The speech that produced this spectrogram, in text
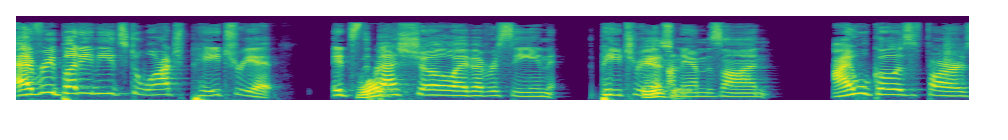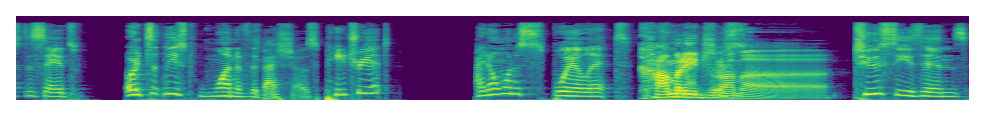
Everybody needs to watch Patriot. It's the What? best show I've ever seen. Patriot Is on it? Amazon. I will go as far as to say it's, or it's at least one of the best shows. Patriot. I don't want to spoil it. Comedy drama. Two seasons.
